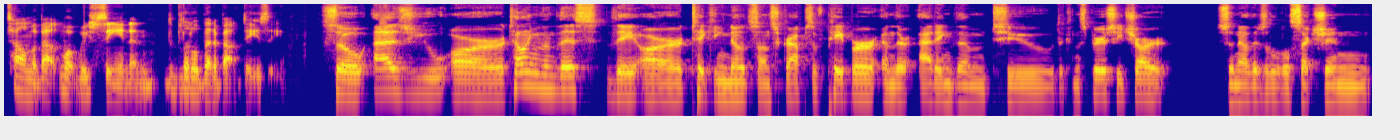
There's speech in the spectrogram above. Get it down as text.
tell him about what we've seen and a little bit about Daisy. So, as you are telling them this, they are taking notes on scraps of paper and they're adding them to the conspiracy chart. So now there's a little section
